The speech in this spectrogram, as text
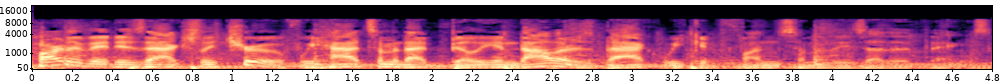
part of it is actually true. If we had some of that billion dollars back, we could fund some of these other things.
